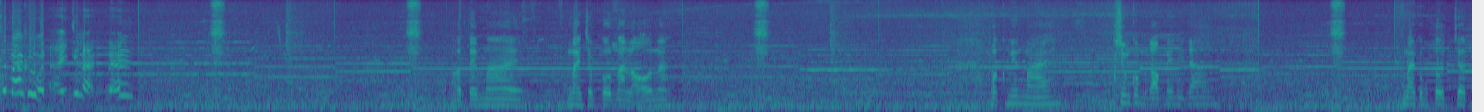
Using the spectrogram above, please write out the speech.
ក្បាលខ្លួនឯងខ្លាំងណាស់ អត់ទេម៉ែម៉ែចាប់កូនបានល្អណាស់បើគ្មានម៉ែខ្ញុំក៏មិនដល់ពេលនេះដែរម៉ែកុំតូចចិត្ត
